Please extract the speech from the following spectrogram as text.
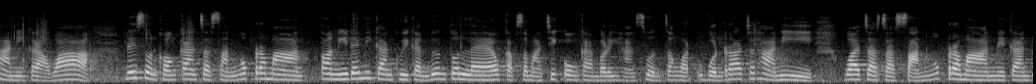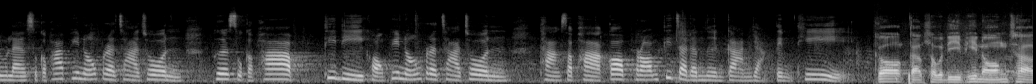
ธานีกล่าวว่า ในส่วนของการจัดสรรงบประมาณ ตอนนี้ได้มีการคุยกันเบื้องต้นแล้วกับสมาชิกองค์การบริหารส่วนจังหวัดอุบลราชธานี ว่าจะจัดสรรงบประมาณในการดูแลสุขภาพพี่น้องประชาชน เพื่อสุขภาพที่ดีของพี่น้องประชาชน ทางสภาก็พร้อมที่จะดำเนินการอย่างเต็มที่ ก็กราบสวัสดีพี่น้องชาว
